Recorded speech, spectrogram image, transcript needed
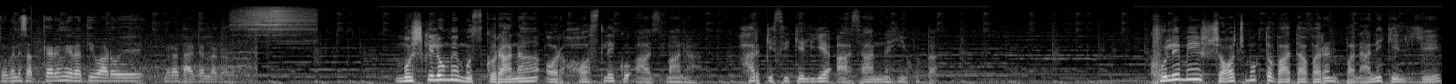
तो मैंने सत्कर्मी रति वाड़ो ये मेरा टाइटल लगा मुश्किलों में मुस्कुराना और हौसले को आजमाना हर किसी के लिए आसान नहीं होता। खुले में शौच मुक्त वातावरण बनाने के लिए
